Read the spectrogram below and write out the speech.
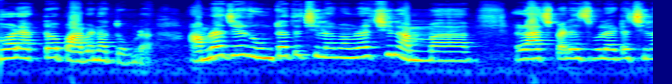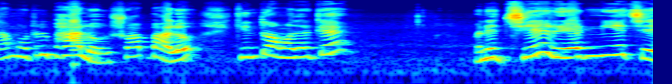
ঘর একটাও পাবে না তোমরা। আমরা যে রুমটাতে ছিলাম, আমরা ছিলাম রাজ প্যালেস বলে একটা ছিলাম হোটেল ভালো, সব ভালো, কিন্তু আমাদেরকে মানে যে রেট নিয়েছে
